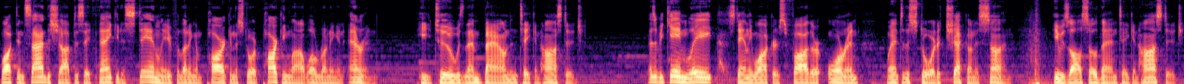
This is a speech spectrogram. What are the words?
walked inside the shop to say thank you to Stanley for letting him park in the store parking lot while running an errand. He too was then bound and taken hostage. As it became late, Stanley Walker's father, Orren, went to the store to check on his son. He was also then taken hostage.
